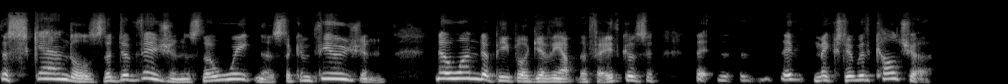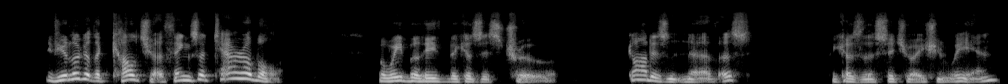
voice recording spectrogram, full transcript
the scandals, the divisions, the weakness, the confusion. No wonder people are giving up the faith because they, they've mixed it with culture. If you look at the culture, things are terrible. But we believe because it's true. God isn't nervous because of the situation we're in.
